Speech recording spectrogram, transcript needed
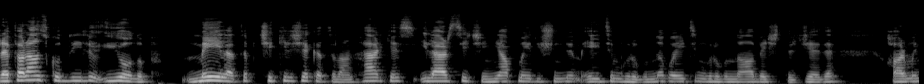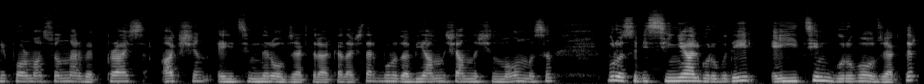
referans kodu ile üye olup mail atıp çekilişe katılan herkes ilerisi için yapmayı düşündüğüm eğitim grubunda bu eğitim grubunda A5'tir C'de harmoni formasyonlar ve price action eğitimleri olacaktır arkadaşlar. Burada bir yanlış anlaşılma olmasın. Burası bir sinyal grubu değil, eğitim grubu olacaktır.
